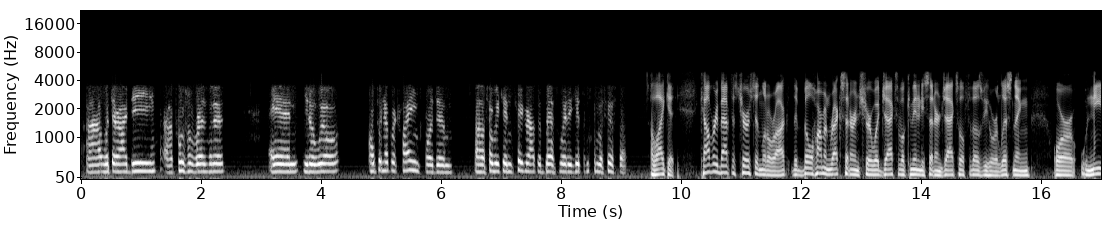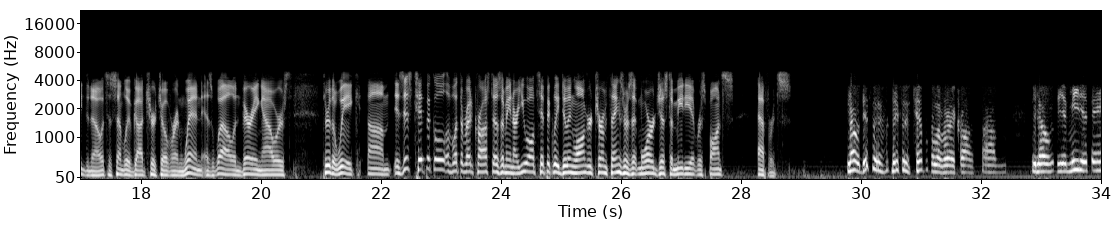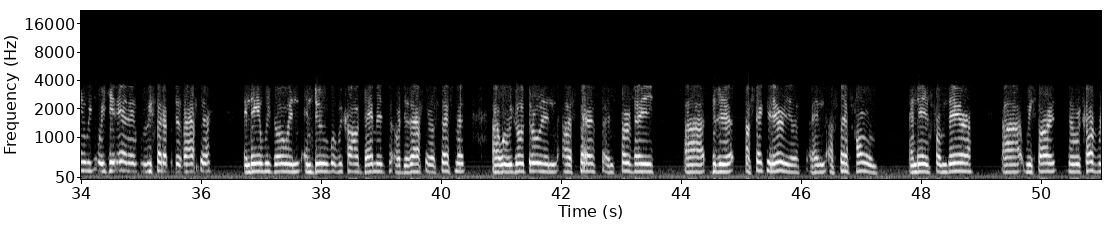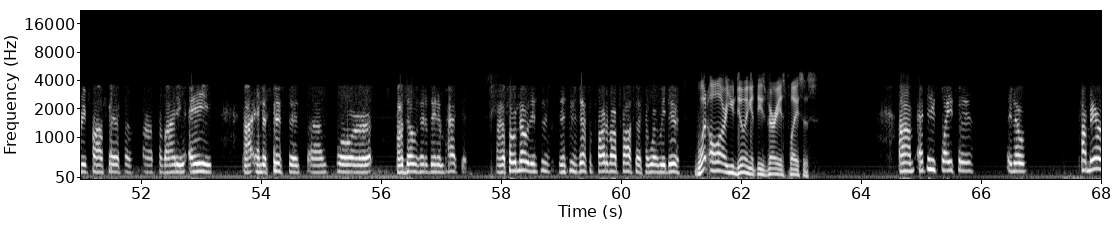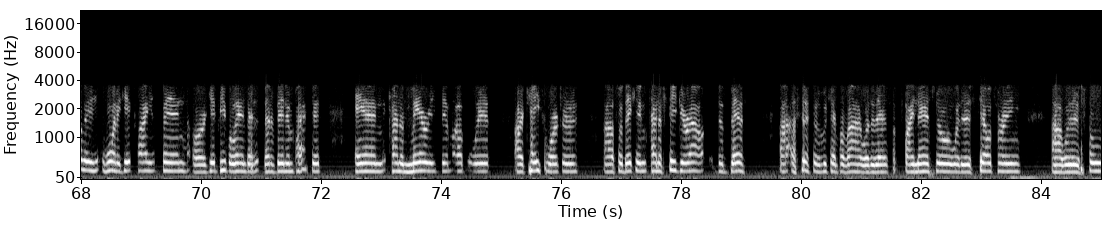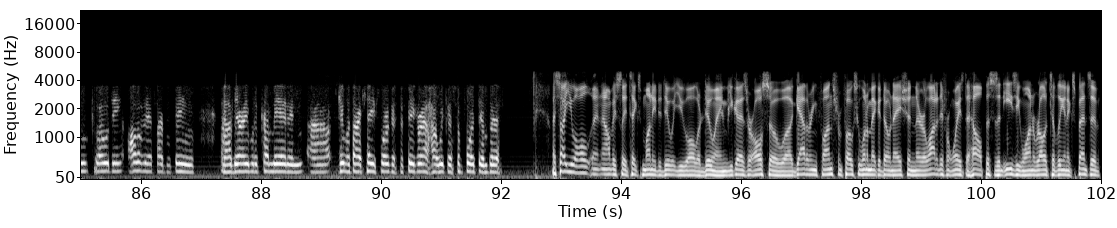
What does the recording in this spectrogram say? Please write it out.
uh, with their ID, uh, proof of residence, and you know we'll open up a claim for them uh, so we can figure out the best way to get them some assistance. I like it. Calvary Baptist Church in Little Rock, the Bill Harmon Rec Center in Sherwood, Jacksonville Community Center in Jacksonville. For those of you who are listening or need to know, it's Assembly of God Church over in Wynne as well, in varying hours through the week. Um, is this typical of what the Red Cross does? I mean, are you all typically doing longer term things, or is it more just immediate response efforts? No, this is this is typical of Red Cross. Um, you know, the immediate thing we we get in and we set up a disaster and then we go and, and do what we call damage or disaster assessment, uh, where we go through and assess and survey uh, the affected areas and assess homes. And then from there, uh, we start the recovery process of uh, providing aid uh, and assistance uh, for uh, those that have been impacted. Uh, so no, this is this is just a part of our process and what we do. What all are you doing at these various places? Um, at these places, you know, primarily want to get clients in or get people in that that have been impacted, and kind of marry them up with our caseworkers uh, so they can kind of figure out the best uh, assistance we can provide, whether that's financial, whether it's sheltering, uh, whether it's food, clothing, all of that type of thing. Uh, they're able to come in and uh, get with our caseworkers to figure out how we can support them best. I saw you all, and obviously it takes money to do what you all are doing. You guys are also uh, gathering funds from folks who want to make a donation. There are a lot of different ways to help. This is an easy one, relatively inexpensive.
